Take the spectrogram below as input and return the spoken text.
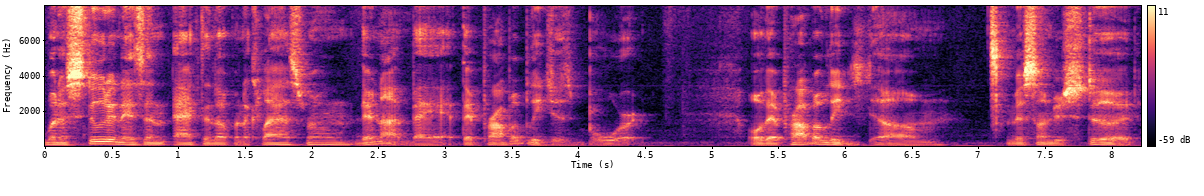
when a student isn't acting up in the classroom, they're not bad. They're probably just bored, or they're probably um, misunderstood,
